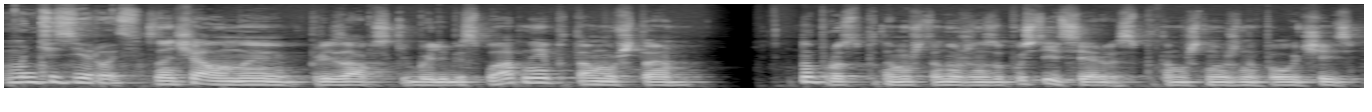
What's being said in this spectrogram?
монетизировать? Сначала мы при запуске были бесплатные, потому что, ну, просто потому что нужно запустить сервис, потому что нужно получить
